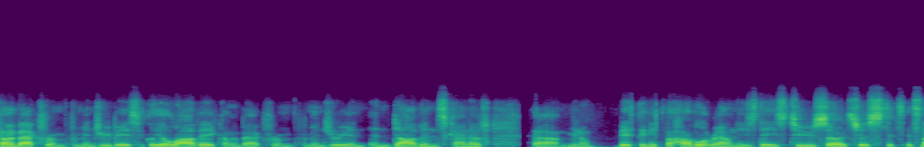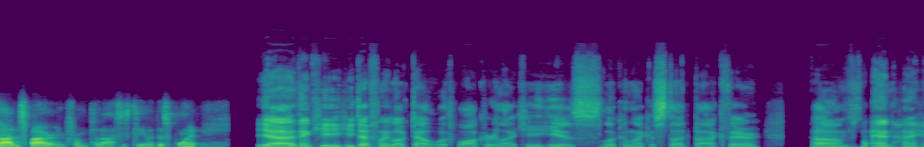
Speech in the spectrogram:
coming back from from injury, basically. Olave coming back from from injury, and, and Dobbins kind of, um, you know, basically needs to hobble around these days too. So it's just it's it's not inspiring from Tadas's team at this point. Yeah, I think he he definitely lucked out with Walker. Like he he is looking like a stud back there. Um, and I,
